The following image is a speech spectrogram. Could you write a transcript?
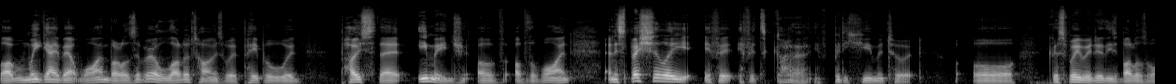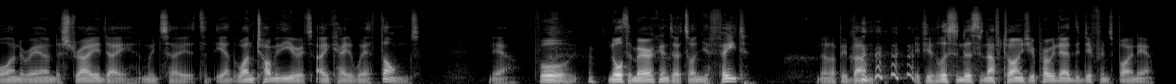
Like when we gave out wine bottles, there were a lot of times where people would post that image of, of the wine, and especially if it if it's got a, a bit of humour to it, or because we would do these bottles of wine around Australia Day, and we'd say it's the other one time of the year it's okay to wear thongs. Now, for North Americans, that's on your feet, not up your bum. if you've listened to this enough times, you probably know the difference by now.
